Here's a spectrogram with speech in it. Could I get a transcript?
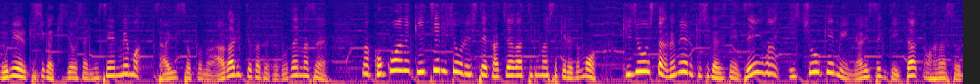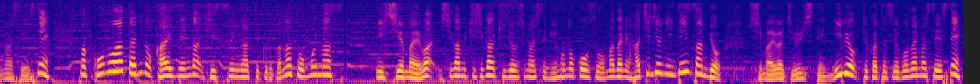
ルミエル騎士が騎乗した2戦目も最速の上がりという形でございます。まあ、ここはね、きっちり勝利して勝ち上がってきましたけれども、騎乗したルミエル騎士がですね、前半一生懸命になりすぎていたと話しておりましてですね、まあ、この辺りの改善が必須になってくるかなと思います。1周前は石上騎士が騎乗しまして、日本のコースを馬だに82.3秒、姉妹は11.2秒という形でございましてですね、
